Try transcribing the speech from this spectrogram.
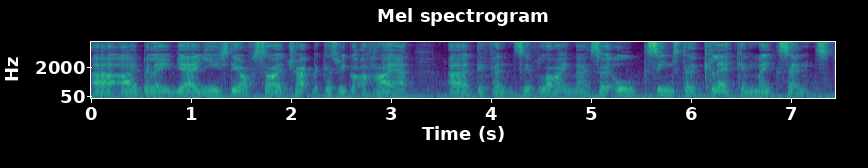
uh, I believe. Yeah, use the offside trap because we got a higher uh, defensive line there. So it all seems to click and make sense,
